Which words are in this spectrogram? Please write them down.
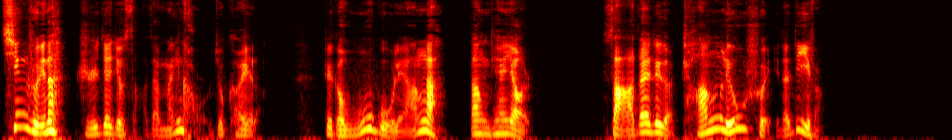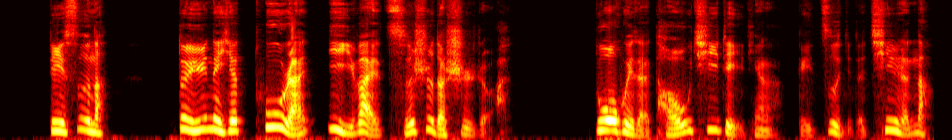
清水呢，直接就洒在门口就可以了。这个五谷粮啊，当天要撒在这个长流水的地方。第四呢，对于那些突然意外辞世的逝者啊，多会在头七这一天啊，给自己的亲人呐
